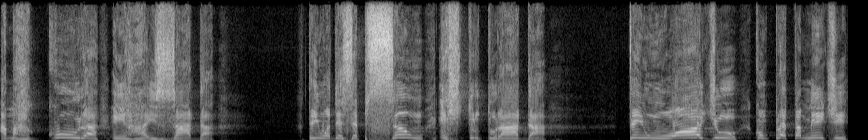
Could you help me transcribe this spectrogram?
amargura enraizada, tem uma decepção estruturada, tem um ódio completamente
